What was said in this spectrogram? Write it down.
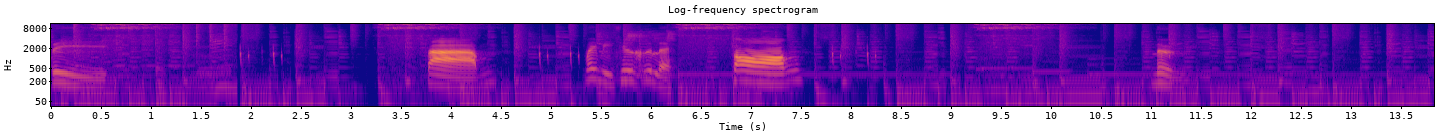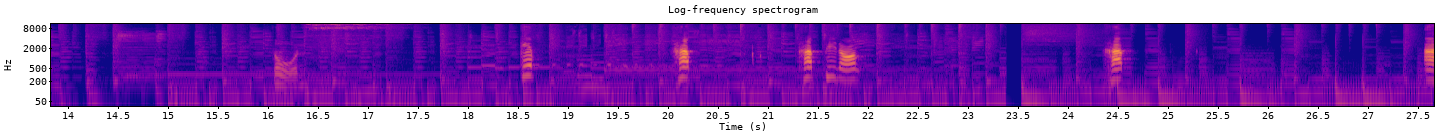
สี่สาม ไม่มีชื่อขึ้นเลยสองหนึ่งศูนย์เก็บครับ ครับพี่น้อง ครับ อะ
